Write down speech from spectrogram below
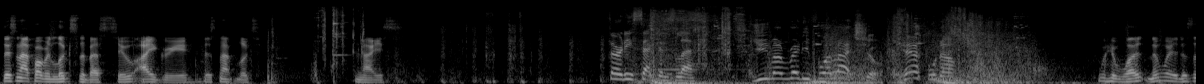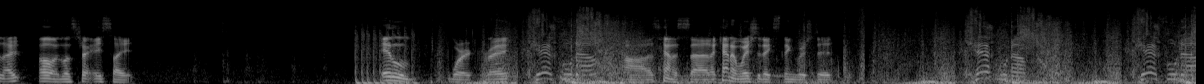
this map probably looks the best too. I agree. This map looks nice. 30 seconds left. You man ready for a light show? Careful now. Wait, what? No way, it doesn't. I oh, let's try A site. It'll work, right? Careful now. Ah, it's kind of sad. I kind of wish it extinguished it. Careful now. Careful now.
